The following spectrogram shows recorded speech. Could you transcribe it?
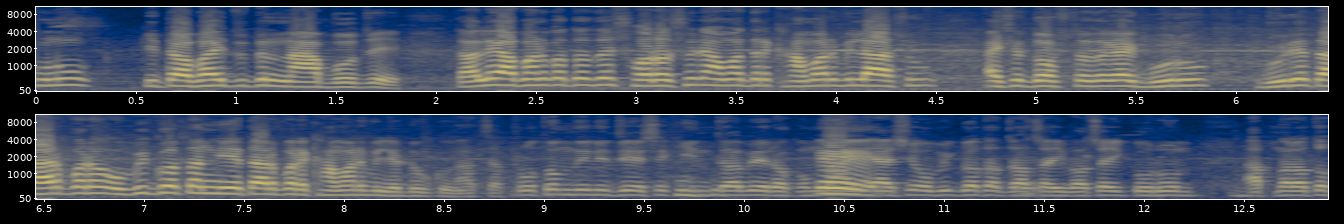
কোনো কিতাব ভাই যদি না বোঝে তাহলে আমার কথা যে সরাসরি আমাদের খামার বিলে আসুক এসে দশটা জায়গায় ঘুরুক ঘুরে তারপরে অভিজ্ঞতা নিয়ে তারপরে খামার বিলে ঢুকুক। আচ্ছা প্রথম দিনে যে এসে কিনতে হবে এরকম হ্যাঁ। এসে অভিজ্ঞতা যাচাই বাছাই করুন। আপনারা তো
